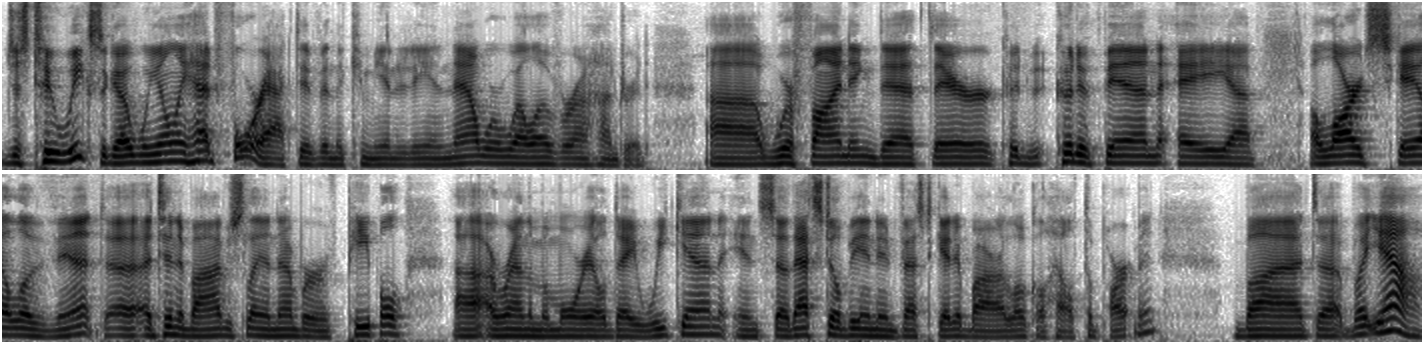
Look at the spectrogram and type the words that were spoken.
just two weeks ago, we only had four active in the community, and now we're well over a hundred. Uh, we're finding that there could could have been a uh, a large scale event uh, attended by obviously a number of people uh, around the Memorial Day weekend, and so that's still being investigated by our local health department. But uh, but yeah,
